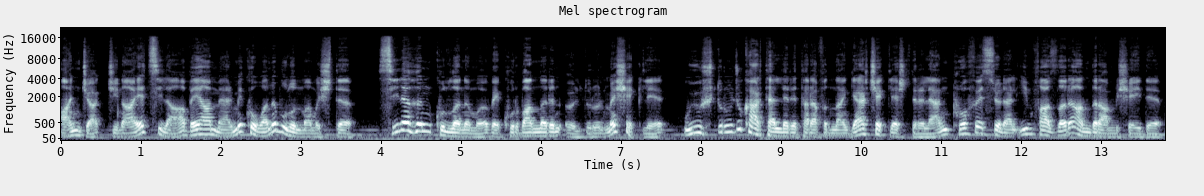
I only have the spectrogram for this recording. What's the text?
Ancak cinayet silahı veya mermi kovanı bulunmamıştı. Silahın kullanımı ve kurbanların öldürülme şekli uyuşturucu kartelleri tarafından gerçekleştirilen profesyonel infazları andıran bir şeydi.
